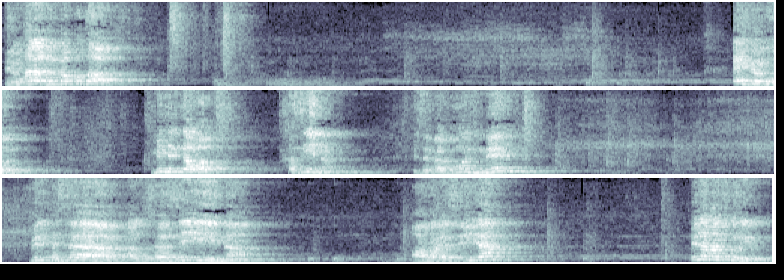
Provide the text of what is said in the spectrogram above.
في مطالب المقبوضات. خزينة. إذا بقول من من حساب الخزينة. الرئيسية؟ إلى مذكورين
